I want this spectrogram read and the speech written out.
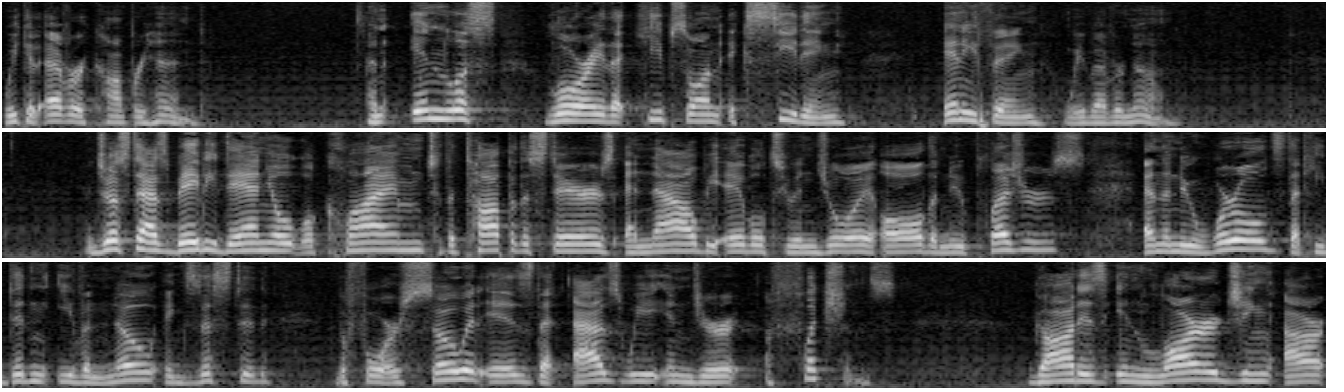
we could ever comprehend an endless glory that keeps on exceeding anything we've ever known. Just as baby Daniel will climb to the top of the stairs and now be able to enjoy all the new pleasures and the new worlds that he didn't even know existed before, so it is that as we endure afflictions, God is enlarging our,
